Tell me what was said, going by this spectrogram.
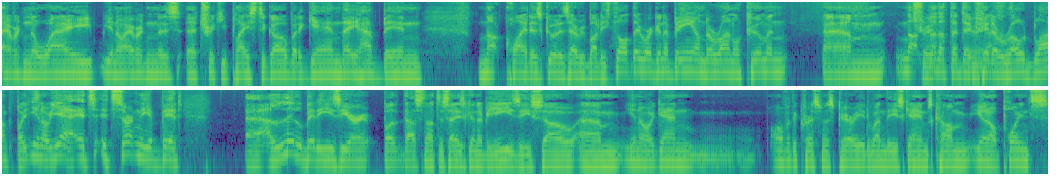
Everton away, you know, Everton is a tricky place to go, but again, they have been not quite as good as everybody thought they were going to be under Ronald Koeman. Um, not, True. not that they've True hit a roadblock, but you know, yeah, it's it's certainly a bit. Uh, a little bit easier, but that's not to say it's going to be easy. So, um, you know, again, over the Christmas period when these games come, you know, points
